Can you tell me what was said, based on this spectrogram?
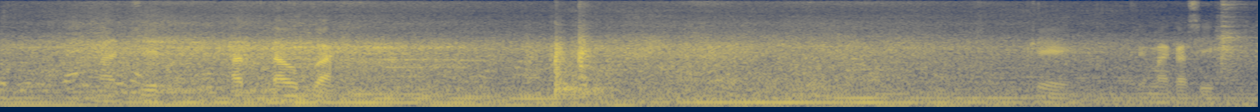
Masjid At-Taubah. Oke terima kasih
